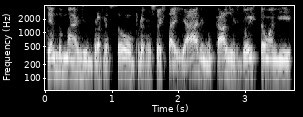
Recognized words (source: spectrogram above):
tendo mais de um professor, ou professor estagiário, no caso, os dois estão ali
